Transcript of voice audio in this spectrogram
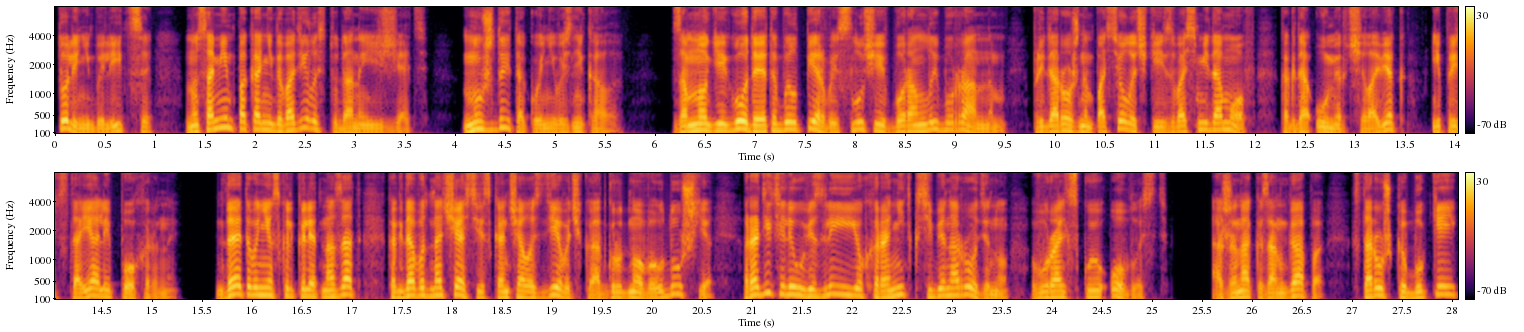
то ли небылицы, но самим пока не доводилось туда наезжать. Нужды такой не возникало. За многие годы это был первый случай в Буранлы-Буранном, придорожном поселочке из восьми домов, когда умер человек и предстояли похороны. До этого несколько лет назад, когда в одночасье скончалась девочка от грудного удушья, родители увезли ее хоронить к себе на родину, в Уральскую область. А жена Казангапа, старушка Букей,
